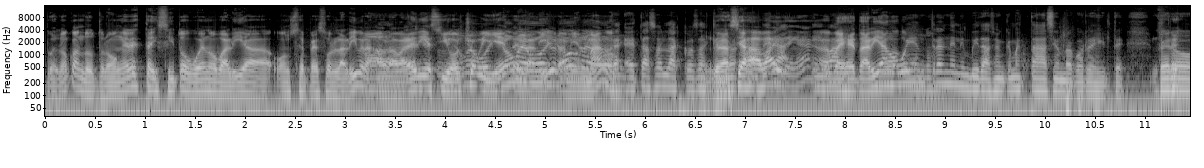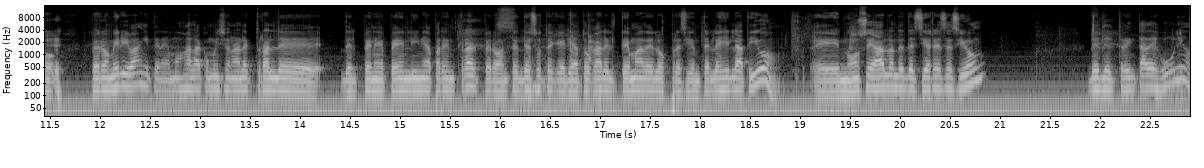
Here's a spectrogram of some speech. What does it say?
bueno, cuando Tron el esteicito bueno valía 11 pesos la libra, Ah, ahora vale yo 18 me voy, billetes la libra, mi hermano. Esta- Estas son las cosas que Gracias a Mira, Biden, ah, Iván, vegetariano No voy a entrar en la invitación que me estás haciendo a corregirte. Pero, pero mira, Iván, y tenemos a la comisionada electoral de, del PNP en línea para entrar. Pero antes de eso, te quería tocar el tema de los presidentes legislativos. Eh, no se hablan desde el cierre de sesión, desde el 30 de junio.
